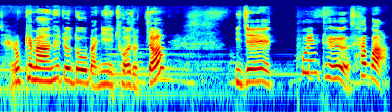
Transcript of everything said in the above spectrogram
자, 이렇게만 해줘도 많이 좋아졌죠? 이제 포인트 사과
